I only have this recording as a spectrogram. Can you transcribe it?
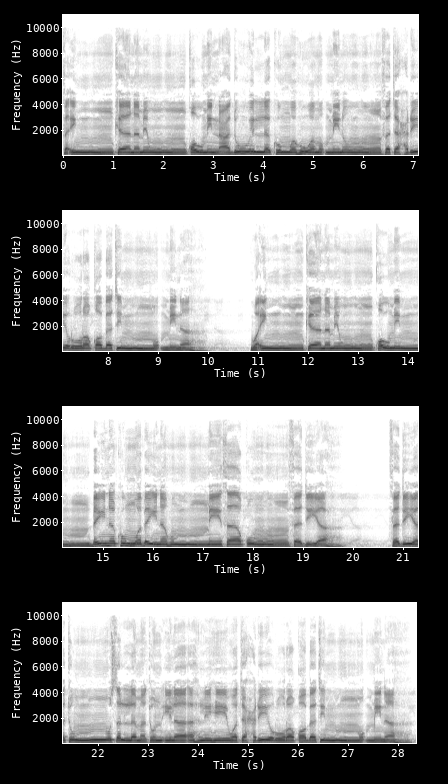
فإن كان من قوم عدو لكم وهو مؤمن فتحرير رقبة مؤمنة. وإن كان من قوم بينكم وبينهم ميثاق فدية. فدية مسلمة إلى أهله وتحرير رقبة مؤمنة.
